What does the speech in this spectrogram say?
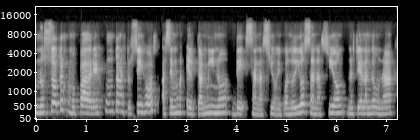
nosotros como padres, junto a nuestros hijos, hacemos el camino de sanación. Y cuando digo sanación, no estoy hablando de una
